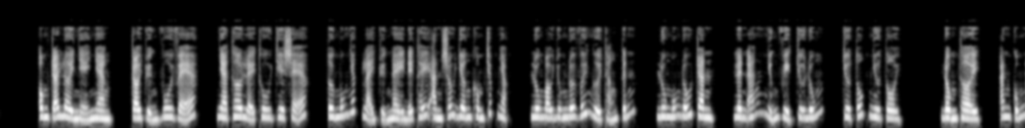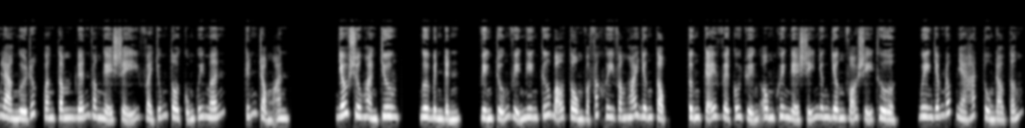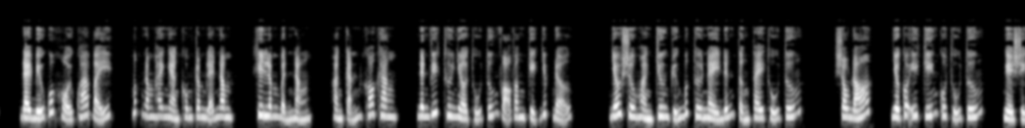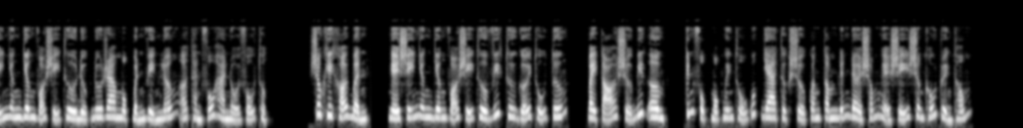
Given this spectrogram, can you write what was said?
Ông trả lời nhẹ nhàng, trò chuyện vui vẻ, nhà thơ Lệ Thu chia sẻ, tôi muốn nhắc lại chuyện này để thấy anh Sáu Dân không chấp nhặt, luôn bao dung đối với người thẳng tính, luôn muốn đấu tranh, lên án những việc chưa đúng, chưa tốt như tôi. Đồng thời, anh cũng là người rất quan tâm đến văn nghệ sĩ và chúng tôi cũng quý mến, kính trọng anh. Giáo sư Hoàng Chương, người Bình Định, Viện trưởng Viện Nghiên cứu Bảo tồn và Phát huy Văn hóa Dân tộc, từng kể về câu chuyện ông khuyên nghệ sĩ nhân dân Võ Sĩ Thừa, nguyên giám đốc nhà hát tuồng Đào Tấn, đại biểu Quốc hội khóa 7, mất năm 2005, khi lâm bệnh nặng, hoàn cảnh khó khăn, nên viết thư nhờ Thủ tướng Võ Văn Kiệt giúp đỡ. Giáo sư Hoàng Chương chuyển bức thư này đến tận tay Thủ tướng. Sau đó, nhờ có ý kiến của Thủ tướng, nghệ sĩ nhân dân Võ Sĩ Thừa được đưa ra một bệnh viện lớn ở thành phố Hà Nội phẫu thuật. Sau khi khỏi bệnh, nghệ sĩ nhân dân Võ Sĩ Thừa viết thư gửi Thủ tướng, bày tỏ sự biết ơn, kính phục một nguyên thủ quốc gia thực sự quan tâm đến đời sống nghệ sĩ sân khấu truyền thống.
